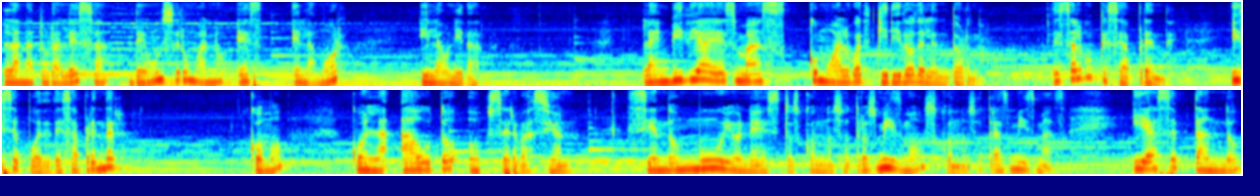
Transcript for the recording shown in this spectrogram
La naturaleza de un ser humano es el amor y la unidad. La envidia es más como algo adquirido del entorno. Es algo que se aprende y se puede desaprender. ¿Cómo? Con la autoobservación siendo muy honestos con nosotros mismos, con nosotras mismas y aceptando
